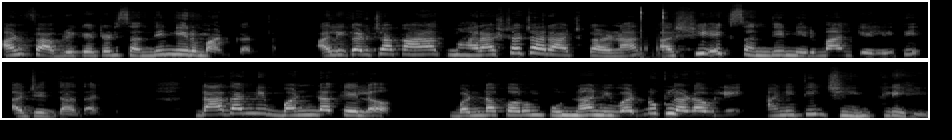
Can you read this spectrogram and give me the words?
आणि फॅब्रिकेटेड संधी निर्माण करतात. अलीकडच्या काळात महाराष्ट्राच्या राजकारणात अशी एक संधी निर्माण केली ती अजितदादांनी. दादांनी बंड केलं बंड करून पुन्हा निवडणूक लढवली आणि ती जिंकलीही.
